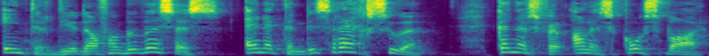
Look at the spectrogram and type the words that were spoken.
en terdeur daarvan bewus is. En ek dink dis reg so. Kinders vir alles kosbaar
